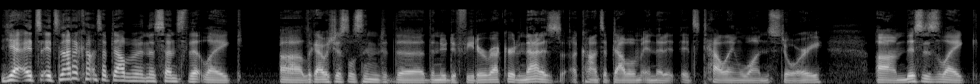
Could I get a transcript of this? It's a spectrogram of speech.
Yeah, it's it's not a concept album in the sense that like uh, like I was just listening to the the new Defeater record, and that is a concept album in that it, it's telling one story. Um, this is like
